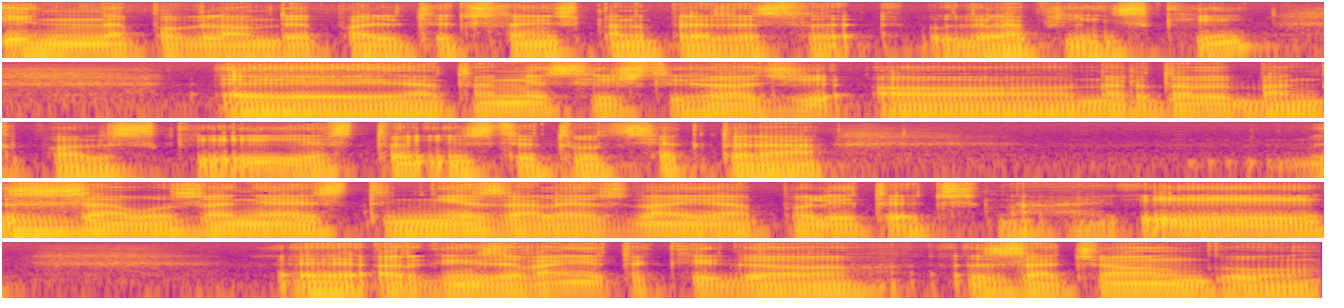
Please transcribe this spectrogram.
inne poglądy polityczne niż pan prezes Glapiński. Natomiast jeśli chodzi o Narodowy Bank Polski, jest to instytucja, która z założenia jest niezależna i apolityczna. I organizowanie takiego zaciągu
